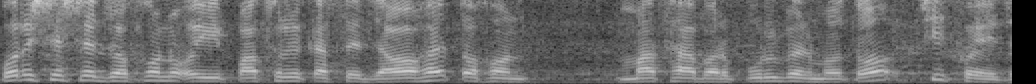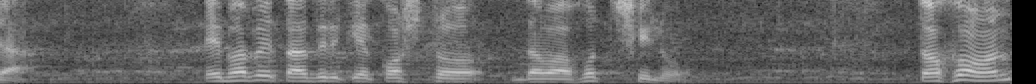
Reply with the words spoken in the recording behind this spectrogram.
পরিশেষে যখন ওই পাথরের কাছে যাওয়া হয়, তখন মাথা আবার পূর্বের মতো ঠিক হয়ে যায়। এভাবে তাদেরকে কষ্ট দেওয়া হচ্ছিল। তখন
